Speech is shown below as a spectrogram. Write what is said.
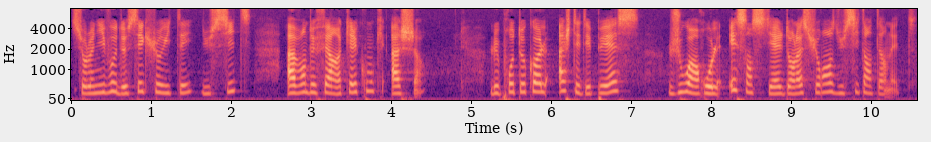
sur le niveau de sécurité du site avant de faire un quelconque achat. Le protocole HTTPS joue un rôle essentiel dans l'assurance du site Internet.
